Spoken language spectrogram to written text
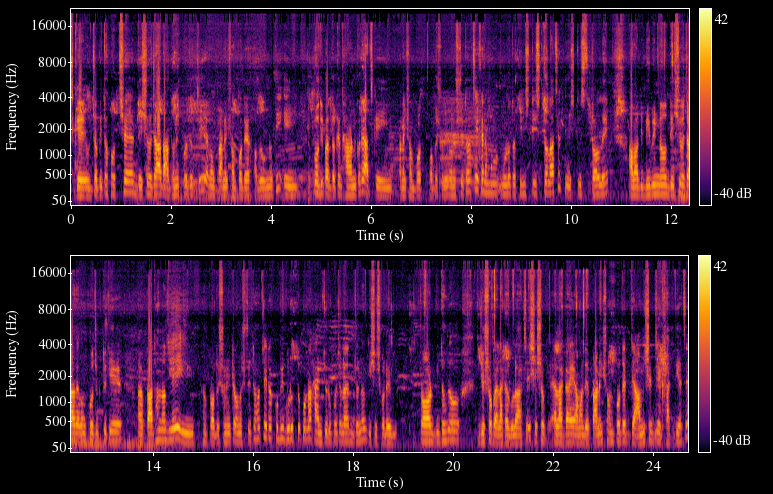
আজকে উদযাপিত হচ্ছে দেশীয় জাত আধুনিক প্রযুক্তি এবং প্রাণী সম্পদের হবে উন্নতি, এই প্রতিপাদ্যকে ধারণ করে আজকে এই প্রাণী সম্পদ প্রদর্শনী অনুষ্ঠিত হচ্ছে। এখানে মূলত তিরিশটি স্টল আছে। তিরিশটি স্টলে আমাদের বিভিন্ন দেশীয় জাত এবং প্রযুক্তিকে প্রাধান্য দিয়ে এই প্রদর্শনীটা অনুষ্ঠিত হচ্ছে। এটা খুবই গুরুত্বপূর্ণ হাইমচুর উপজেলার জন্য, বিশেষ করে চর বিধুত যেসব এলাকাগুলো আছে, সেসব এলাকায় আমাদের প্রাণী সম্পদের যে আমিষের যে ঘাটতি আছে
